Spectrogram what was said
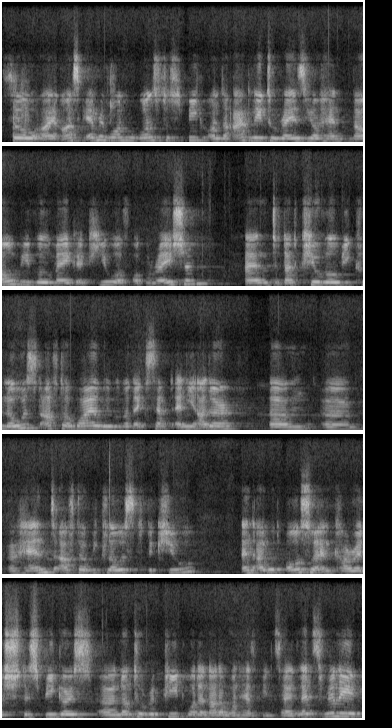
So I ask everyone who wants to speak on the ugly to raise your hand now. We will make a queue of operation and that queue will be closed after a while. We will not accept any other um, uh, hand after we closed the queue. And I would also encourage the speakers uh, not to repeat what another one has been said. Let's really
